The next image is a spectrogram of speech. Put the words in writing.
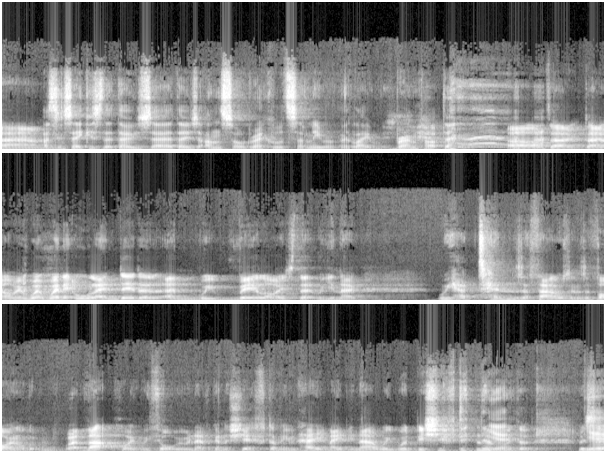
I Um, was gonna say because that those uh, those unsold records suddenly like ramp up. oh, don't, don't. I mean, when, when it all ended and, and we realised that, you know, we had tens of thousands of vinyl that at that point we thought we were never going to shift. I mean, hey, maybe now we would be shifting them Yeah. with the Yeah,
